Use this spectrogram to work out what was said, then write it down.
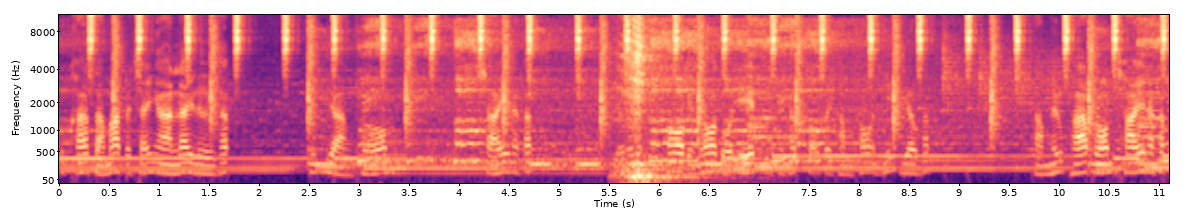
ลูกค้าสามารถไปใช้งานได้เลยครับ ทุกอย่างพร้อมใช้นะครับเดี๋ยวเราจะมีท่อเป็นท่อตัวเอสนะครับก็ไปทำท่อนิดเดียวครับทำให้ลูกค้าพร้อมใช้นะครับ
